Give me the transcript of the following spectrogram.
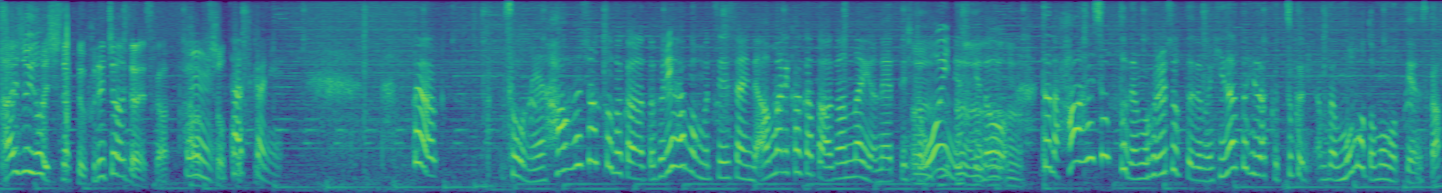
体重移動しなくても触れちゃうじゃないですかハーフショット確かに。だからそうねハーフショットとかだと振り幅も小さいんであんまりかかと上がんないよねって人多いんですけど、ただハーフショットでもフルショットでも膝と膝くっつくももとももっていうんですか？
